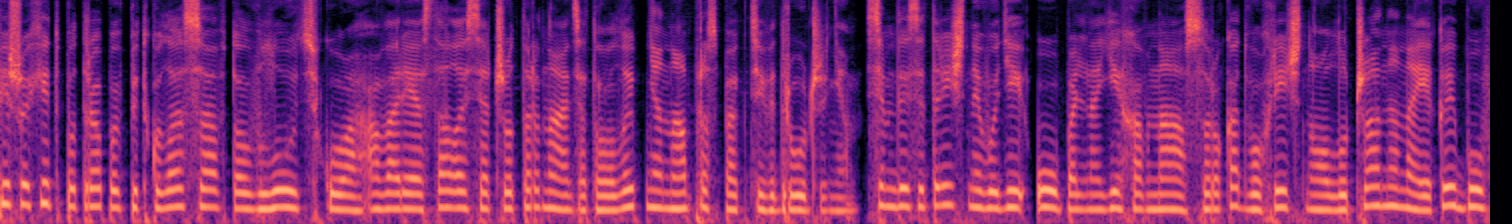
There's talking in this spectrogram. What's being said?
Пішохід потрапив під колеса авто в Луцьку. Аварія сталася 14 липня на проспекті Відродження. 70-річний водій Опель наїхав на 42-річного лучанина, який був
